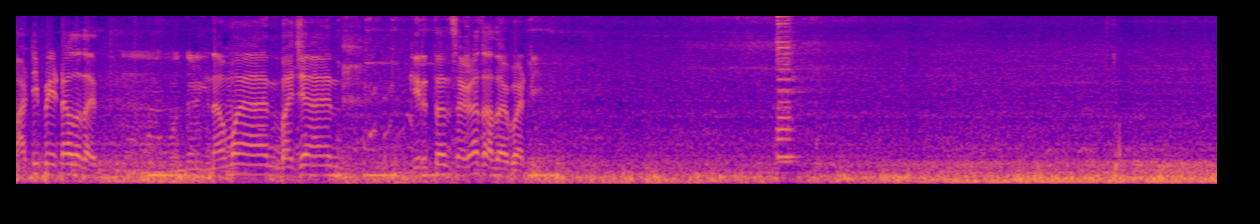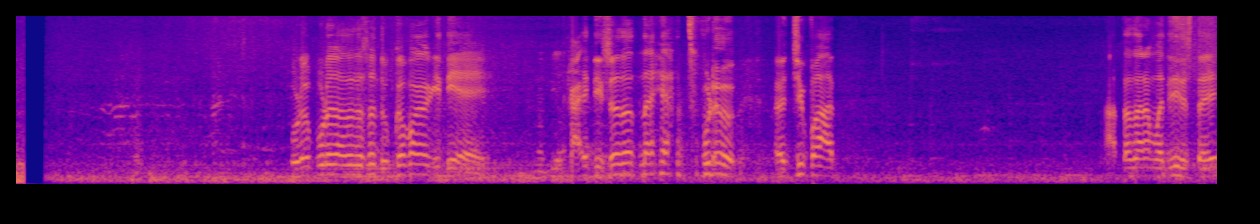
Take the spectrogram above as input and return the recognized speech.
पाठी पेटवतात आहेत. नमन भजन कीर्तन सगळं चालू आहे पाठी पुढं पुढं जातं तसं धुकं बघा किती आहे. काय दिसतच नाही आज पुढं अजिबात. आता जरा मध्ये दिसतंय.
